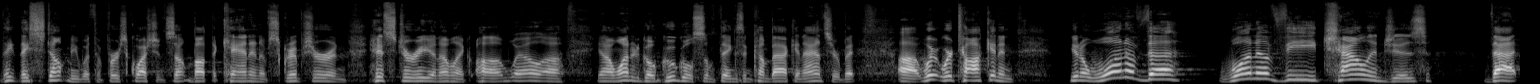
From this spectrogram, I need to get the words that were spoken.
they, they stumped me with the first question, something about the canon of scripture and history. And I'm like, uh, Well, uh, you know, I wanted to go Google some things and come back and answer. But uh, we're, we're talking, and, you know, one of the one of the challenges that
